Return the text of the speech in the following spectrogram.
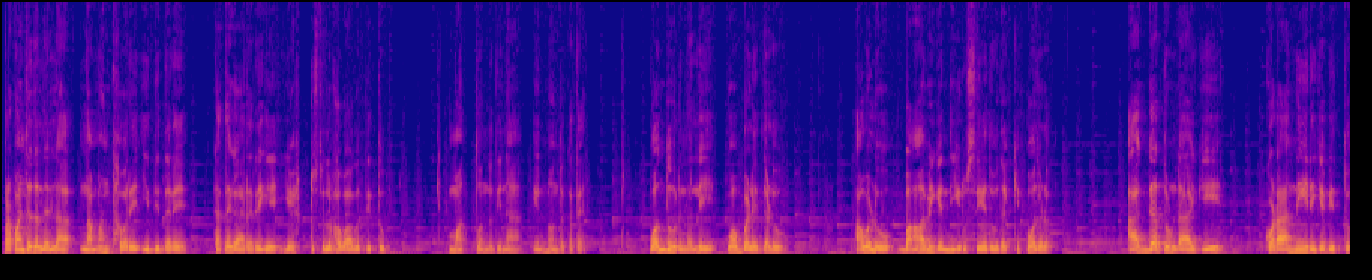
ಪ್ರಪಂಚದಲ್ಲೆಲ್ಲ ನಮ್ಮಂಥವರೇ ಇದ್ದಿದ್ದರೆ ಕತೆಗಾರರಿಗೆ ಎಷ್ಟು ಸುಲಭವಾಗುತ್ತಿತ್ತು? ಮತ್ತೊಂದು ದಿನ ಇನ್ನೊಂದು ಕತೆ ಒಂದೂರಿನಲ್ಲಿ ಒಬ್ಬಳಿದ್ದಳು. ಅವಳು ಬಾವಿಗೆ ನೀರು ಸೇದುವುದಕ್ಕೆ ಹೋದಳು. ಅಗ್ಗ ತುಂಡಾಗಿ ಕೊಡ ನೀರಿಗೆ ಬಿತ್ತು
